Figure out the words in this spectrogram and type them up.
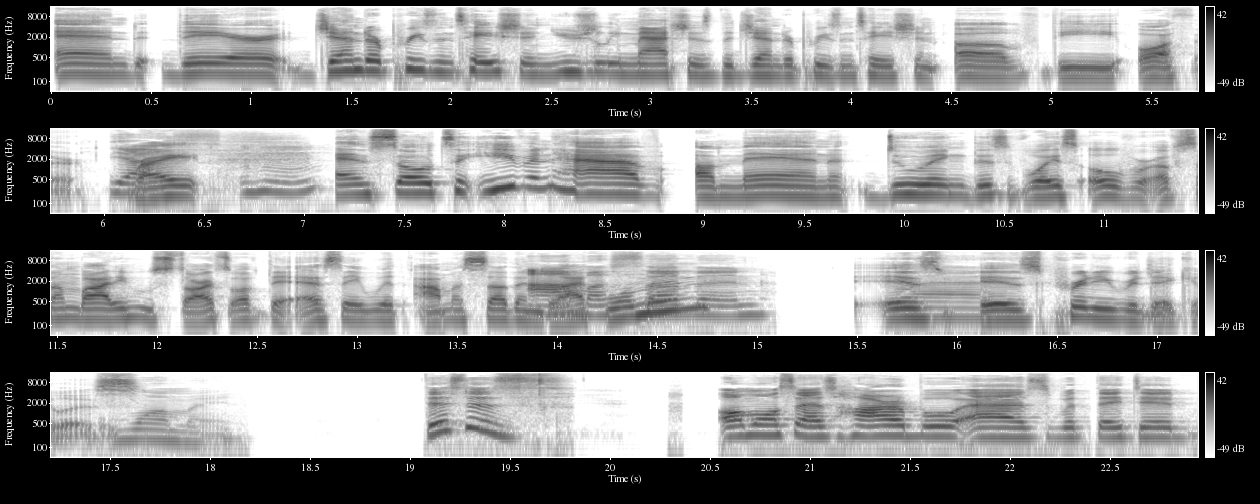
And their gender presentation usually matches the gender presentation of the author. Yes. Right. Mhm. And so to even have a man doing this voiceover of somebody who starts off the essay with I'm a southern black I'm a woman Southern is black is pretty ridiculous. woman. This is almost as horrible as what they did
